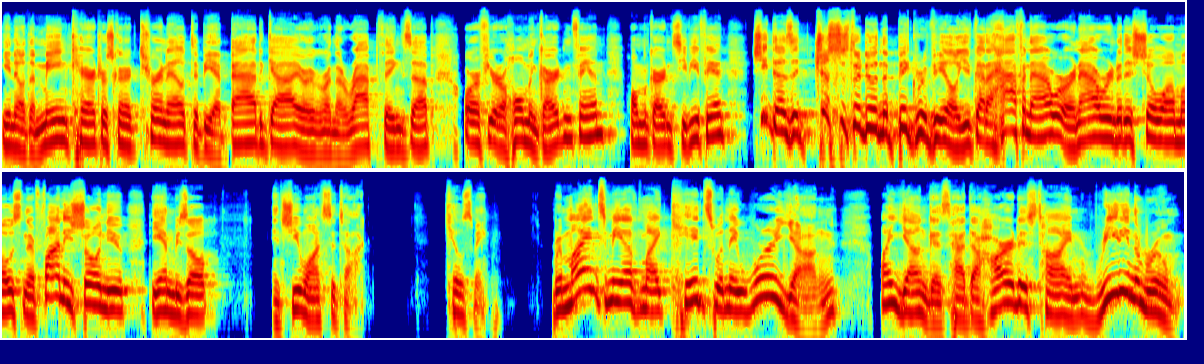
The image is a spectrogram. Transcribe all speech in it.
you know the main character is going to turn out to be a bad guy or going to wrap things up. Or if you're a home and garden fan home and garden tv fan she does it just as they're doing the big reveal. You've got a half an hour or an hour into this show almost and they're finally showing you the end result and she wants to talk. Kills me. Reminds me of my kids when they were young. My youngest had the hardest time reading the room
